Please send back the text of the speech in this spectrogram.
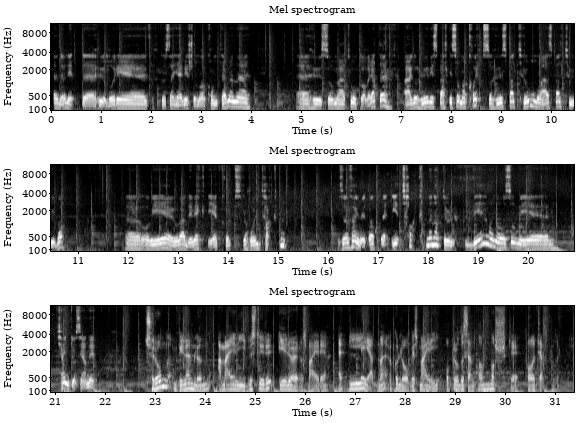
Det er jo litt eh, humor i hvordan denne visjonen kom til, men uh, hun som jeg tok over etter Jeg og hun vi spilte i samme korps, og hun spilte trom og jeg spilte tuba. Og vi er jo veldig viktige i et korps for å holde takten. Så fant vi ut at i takt med naturen, det var noe som vi kjente oss igjen i. Trond Wilhelm Lund er meieribestyrer i Rørosmeieriet, et ledende økologisk meieri og produsent av norske kvalitetsprodukter.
